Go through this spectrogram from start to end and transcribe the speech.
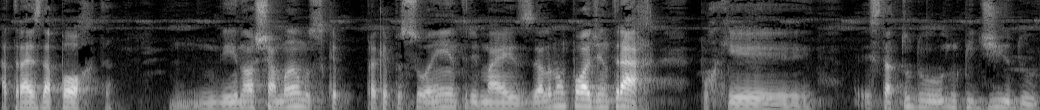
atrás da porta e nós chamamos que para que a pessoa entre, mas ela não pode entrar porque está tudo impedido.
